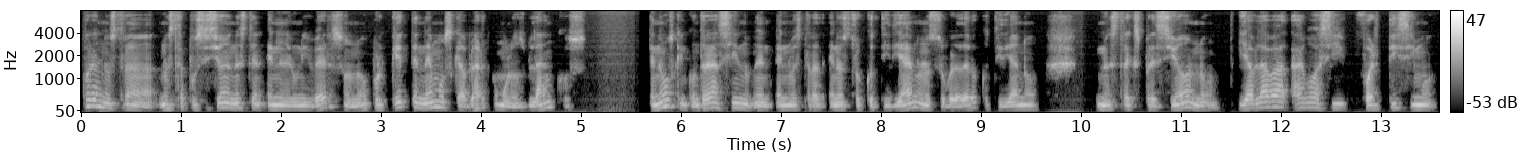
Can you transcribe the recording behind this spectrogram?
cuál es nuestra, nuestra posición en, este, en el universo? ¿no? ¿Por qué tenemos que hablar como los blancos? Tenemos que encontrar así en, nuestra, en nuestro cotidiano, en nuestro verdadero cotidiano, nuestra expresión, ¿no? Y hablaba algo así fuertísimo,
